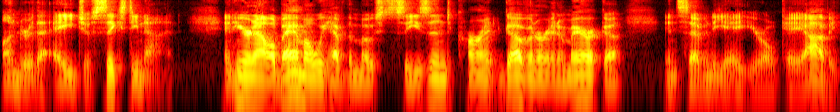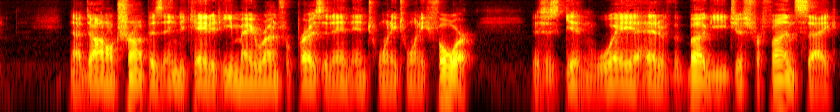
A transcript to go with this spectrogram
under the age of 69. And here in Alabama, we have the most seasoned current governor in America in 78 year old Kay Ivey. Now, Donald Trump has indicated he may run for president in 2024. This is getting way ahead of the buggy just for fun's sake,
